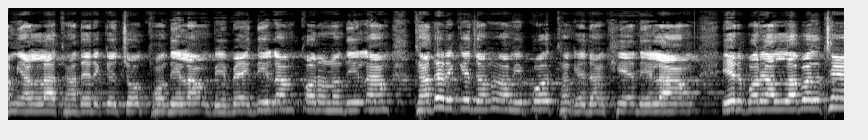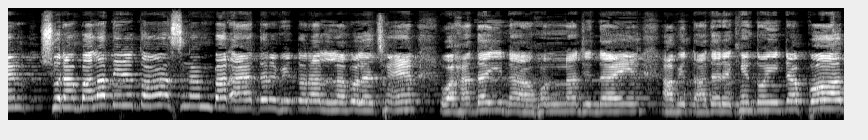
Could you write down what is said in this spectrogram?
আমি আল্লাহ তাদেরকে চক্ষু দিলাম, বিবেক দিলাম, করণ দিলাম, তাদেরকে যেন আমি পথকে দেখিয়ে দিলাম। এরপরে আল্লাহ বলছেন, সুরা বালাদির দশ নাম্বার আয়াতের ভিতর আল্লাহ বলেছেন ওয়াহাদাইনা হুন্নাজদাইন আমি তাদেরকে দুইটা পথ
